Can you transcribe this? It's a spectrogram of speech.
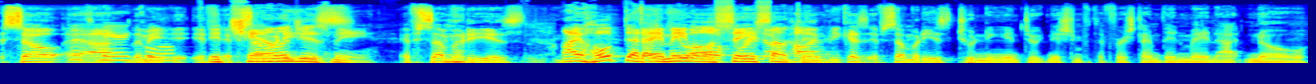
So That's uh, very let cool. me. If, It if challenges is- me. If somebody is, I hope that I'm able to say something. because if somebody is tuning into Ignition for the first time, they may not know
